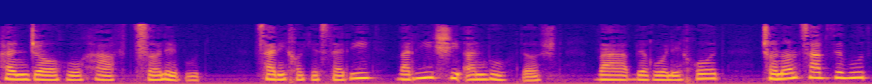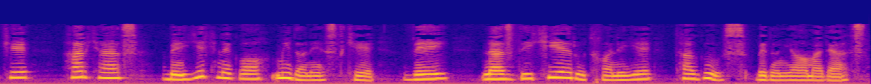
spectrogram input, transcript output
پنجاه و هفت ساله بود سری خاکستری و ریشی انبوه داشت و به قول خود چنان سبزه بود که هر کس به یک نگاه می‌دانست که وی نزدیکی رودخانه تاگوس به دنیا آمده است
